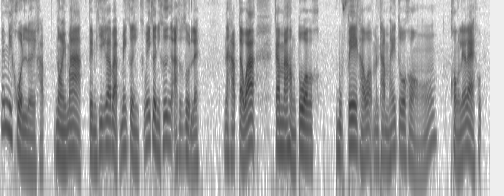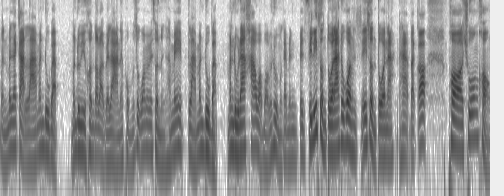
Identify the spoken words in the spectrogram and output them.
ไม่มีคนเลยครับน้อยมาก เต็มที่ก็แบบไม่เกินไม่เกินครึ่งอะสุดๆเลยนะครับ แต่ว่าการมาของตัวบุฟเฟ่เขาอะมันทำให้ตัวของของเรียกอะไรเหมือนบรรยากาศร้านมันดูแบบมันดูมีคนตลอดเวลานะผมรู้สึกว่ามันเป็นส่วนหนึ่งทำให้ร้านมันดูแบบมันดูน่าเข้าอะบอกไม่ถูกเหมือนกันเป็นเป็นฟีลลิ่งส่วนตัวนะทุกคนนี่ส่วนตัวนะนะฮะแต่ก็พอช่วงของ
